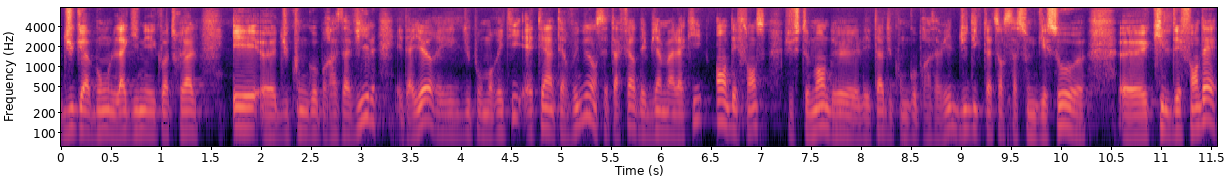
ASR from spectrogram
du Gabon, de la Guinée équatoriale et du Congo-Brazzaville. Et d'ailleurs, Éric Dupont-Moretti était intervenu dans cette affaire des biens mal acquis en défense justement de l'État du Congo-Brazzaville, du dictateur Sassou Nguesso qu'il défendait.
